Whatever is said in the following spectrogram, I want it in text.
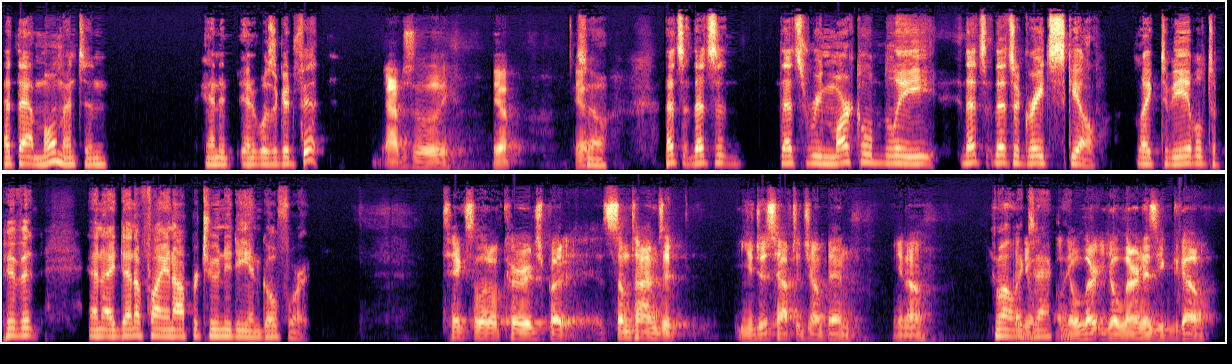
at that moment and and it, and it was a good fit. Absolutely. Yep, yep. so that's that's a, that's remarkably that's that's a great skill like to be able to pivot and identify an opportunity and go for it. Takes a little courage but sometimes it you just have to jump in you know. Well, and exactly. You'll, you'll learn. You'll learn as you go.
